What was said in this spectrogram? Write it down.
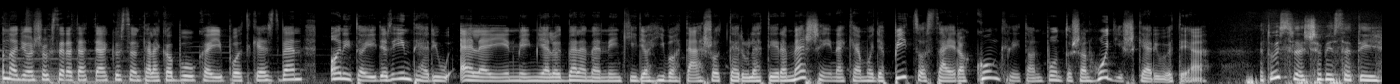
Nagyon sok szeretettel köszöntelek a Bókai Podcastben. Anita, így az interjú elején, még mielőtt belemennénk így a hivatásod területére, mesélj nekem, hogy a pizzosztályra konkrétan, pontosan hogy is kerültél? Hát újszülött sebészeti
